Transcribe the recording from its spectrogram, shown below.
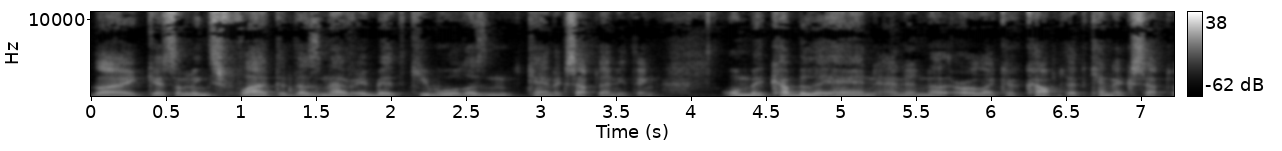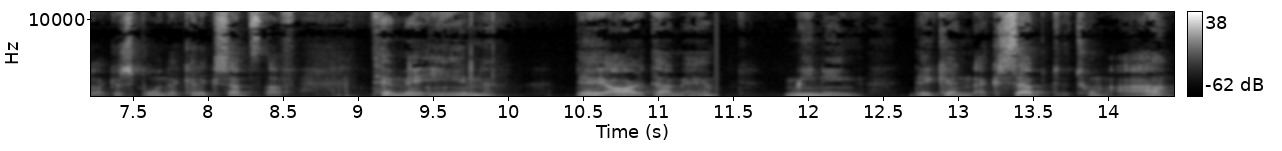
like uh, something's flat that doesn't have a bet kibul, doesn't can't accept anything umekabelehen, and another, or like a cup that can accept, like a spoon that can accept stuff. Temein, they are tameh, meaning they can accept tum'ah.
